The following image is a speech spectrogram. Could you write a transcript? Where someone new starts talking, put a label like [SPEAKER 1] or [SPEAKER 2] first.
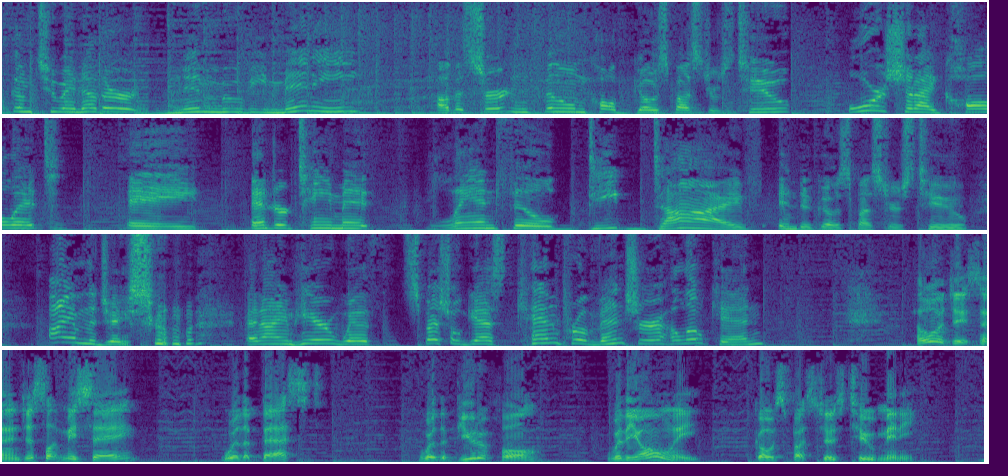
[SPEAKER 1] welcome to another NIM movie mini of a certain film called Ghostbusters 2, or should I call it a entertainment landfill deep dive into Ghostbusters 2? I am the Jason, and I am here with special guest Ken Proventure. Hello, Ken.
[SPEAKER 2] Hello, Jason. Just let me say, we're the best, we're the beautiful, we're the only Ghostbusters 2 mini.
